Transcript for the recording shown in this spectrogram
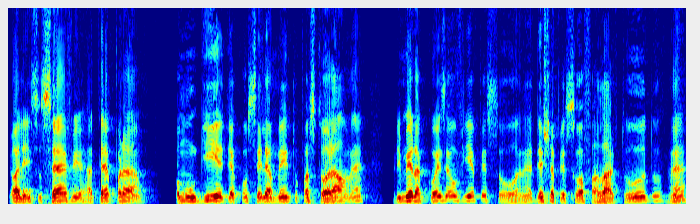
E olha, isso serve até para como um guia de aconselhamento pastoral, né? Primeira coisa é ouvir a pessoa, né? Deixa a pessoa falar tudo, né?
